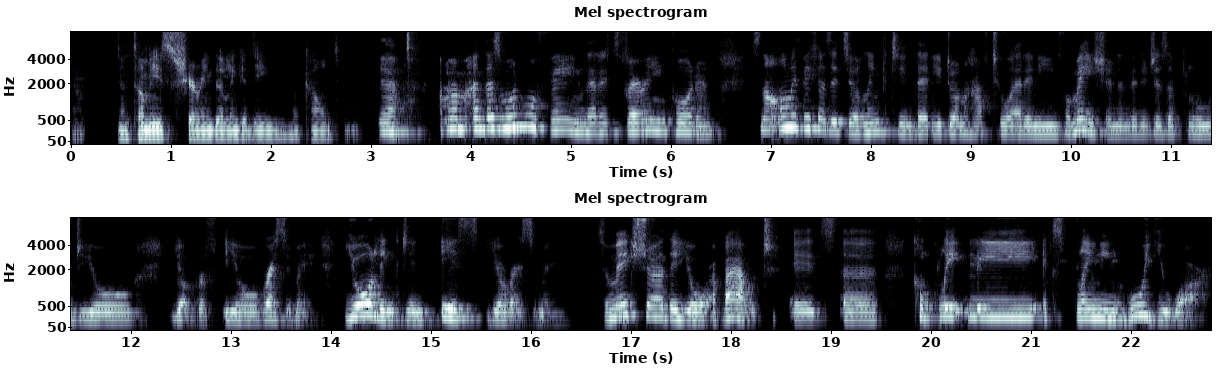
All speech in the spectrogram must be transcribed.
Yeah. And Tommy is sharing the LinkedIn account. Yeah. Um, and there's one more thing that it's very important. It's not only because it's your LinkedIn that you don't have to add any information and then you just upload your your your resume. Your LinkedIn is your resume. So make sure that you're about it's uh, completely explaining who you are.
